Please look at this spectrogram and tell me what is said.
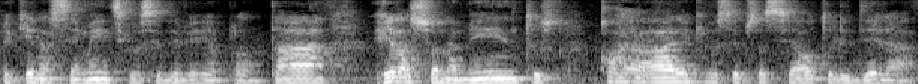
pequenas sementes que você deveria plantar, relacionamentos. Qual é a área que você precisa se autoliderar?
